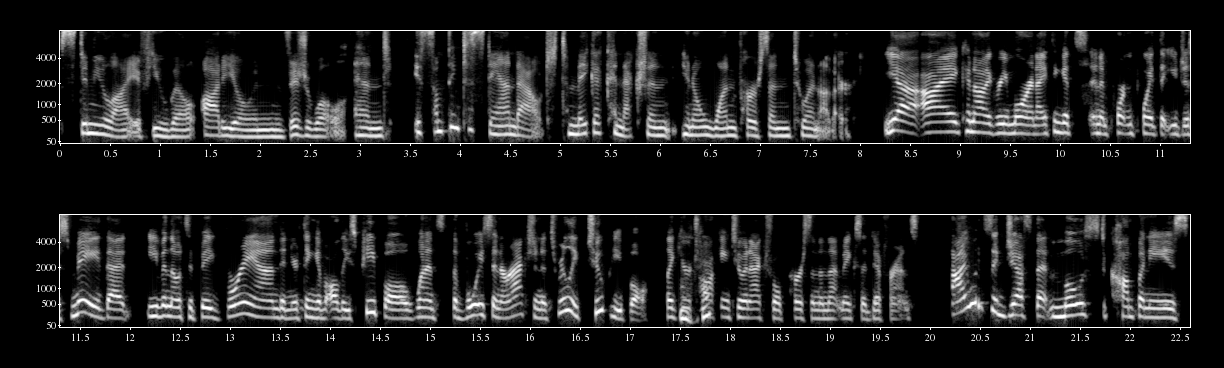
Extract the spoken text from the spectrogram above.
stimuli, if you will, audio and visual. And it's something to stand out, to make a connection, you know, one person to another. Yeah, I cannot agree more. And I think it's an important point that you just made that even though it's a big brand and you're thinking of all these people, when it's the voice interaction, it's really two people. Like you're mm-hmm. talking to an actual person, and that makes a difference. I would suggest that most companies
